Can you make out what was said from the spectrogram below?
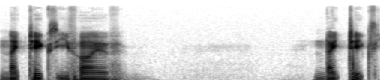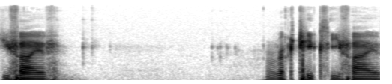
knight takes e5 knight takes e5 rook takes e5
